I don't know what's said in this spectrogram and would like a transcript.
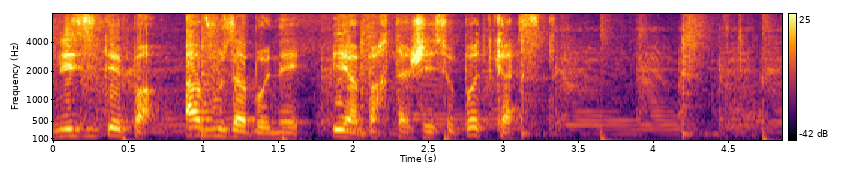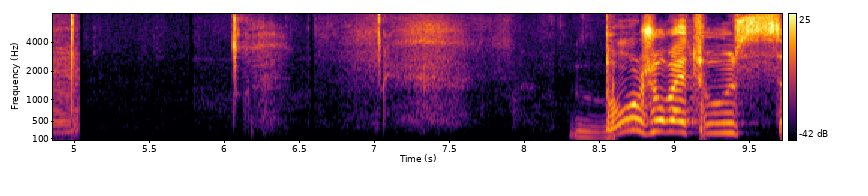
N'hésitez pas à vous abonner et à partager ce podcast. Bonjour à tous.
